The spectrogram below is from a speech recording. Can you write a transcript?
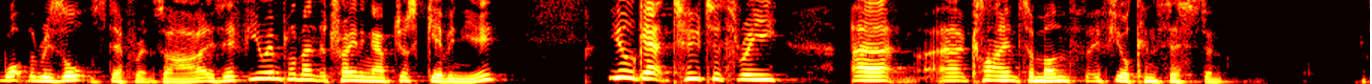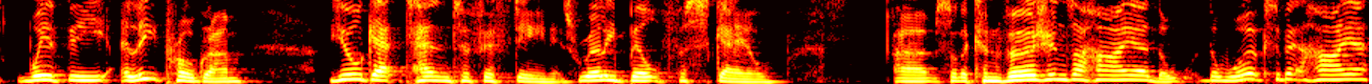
what the results difference are, is if you implement the training I've just given you, you'll get two to three uh, uh, clients a month if you're consistent with the elite program, you'll get 10 to 15. It's really built for scale. Um, so the conversions are higher, the, the work's a bit higher,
